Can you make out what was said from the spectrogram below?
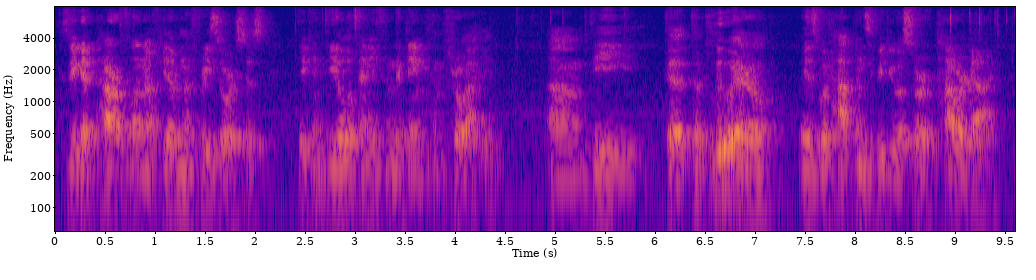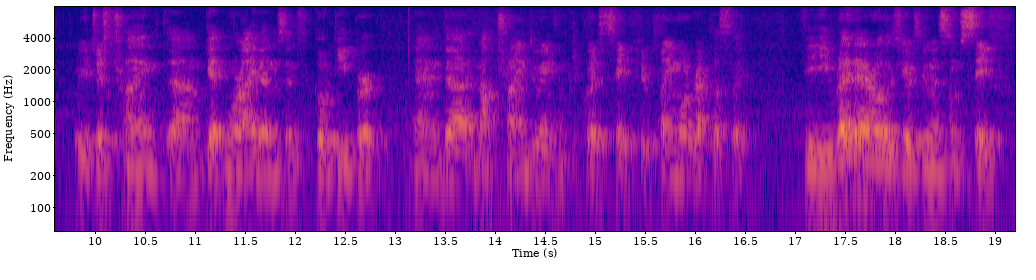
Because you get powerful enough, you have enough resources, you can deal with anything the game can throw at you. Um, the, the, the blue arrow is what happens if you do a sort of power dive, where you just try and um, get more items and go deeper and uh, not try and do anything particularly safe. You're playing more recklessly. The red arrow is you're doing some safe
